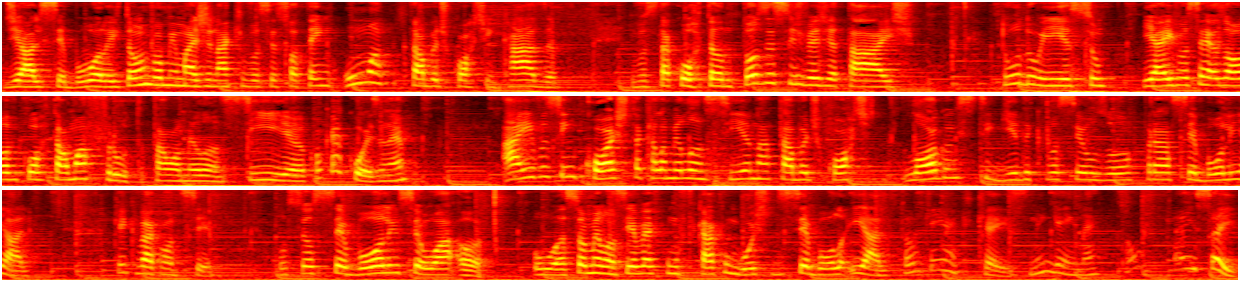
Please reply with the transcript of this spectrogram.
de alho e cebola, então vamos imaginar que você só tem uma tábua de corte em casa você está cortando todos esses vegetais, tudo isso, e aí você resolve cortar uma fruta, tá? Uma melancia, qualquer coisa, né? Aí você encosta aquela melancia na tábua de corte logo em seguida que você usou para cebola e alho. O que, que vai acontecer? O seu cebola e o seu alho, a sua melancia vai ficar com gosto de cebola e alho. Então quem é que quer isso? Ninguém, né? Então é isso aí.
